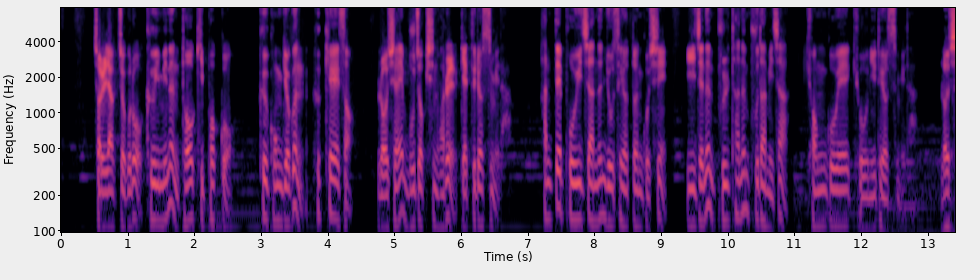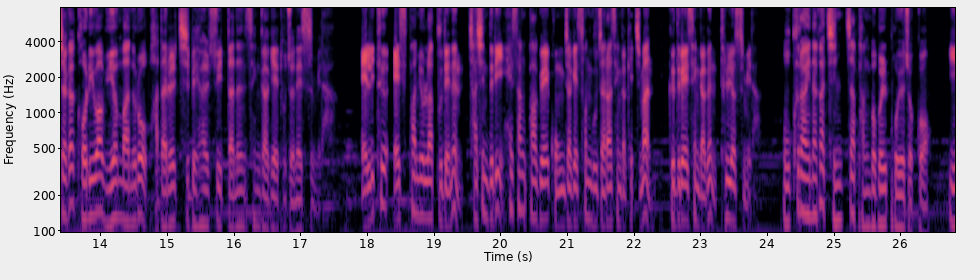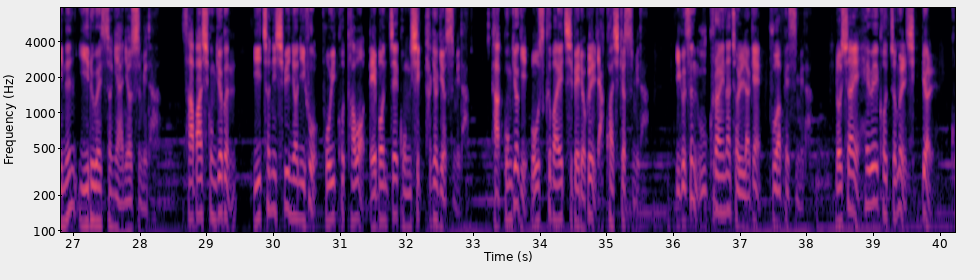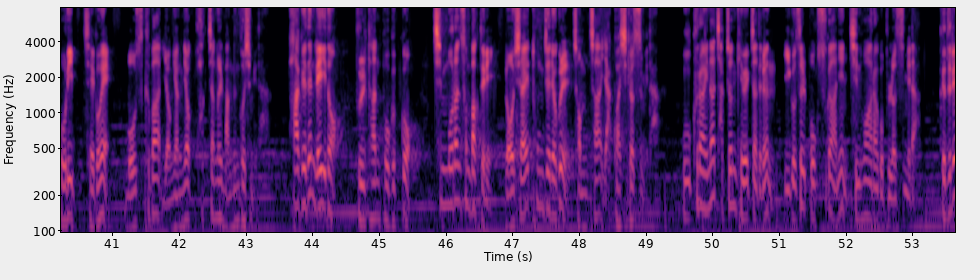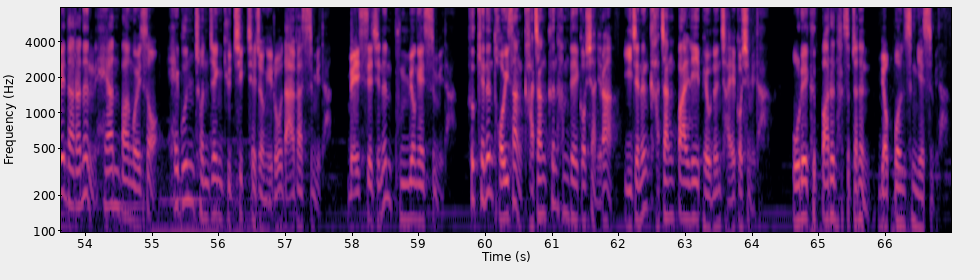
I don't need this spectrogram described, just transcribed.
전략적으로 그 의미는 더 깊었고 그 공격은 흑해에서 러시아의 무적 신화를 깨뜨렸습니다. 한때 보이지 않는 요새였던 곳이 이제는 불타는 부담이자 경고의 교훈이 되었습니다. 러시아가 거리와 위험만으로 바다를 지배할 수 있다는 생각에 도전했습니다. 엘리트 에스파뇰라 부대는 자신들이 해상 파괴의 공작의 선구자라 생각했지만 그들의 생각은 틀렸습니다. 우크라이나가 진짜 방법을 보여줬고 이는 일회성이 아니었습니다. 사바시 공격은 2022년 이후 보이콧 타워 네 번째 공식 타격이었습니다. 각 공격이 모스크바의 지배력을 약화시켰습니다. 이것은 우크라이나 전략에 부합했습니다. 러시아의 해외 거점을 식별, 고립, 제거해 모스크바 영향력 확장을 막는 것입니다. 파괴된 레이더, 불탄 보급고, 침몰한 선박들이 러시아의 통제력을 점차 약화시켰습니다. 우크라이나 작전 계획자들은 이것을 복수가 아닌 진화라고 불렀습니다. 그들의 나라는 해안 방어에서 해군 전쟁 규칙 제정위로 나아갔습니다. 메시지는 분명했습니다. 흑해는 더 이상 가장 큰 함대의 것이 아니라 이제는 가장 빨리 배우는 자의 것입니다. 올해 그 빠른 학습자는 몇 번 승리했습니다.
